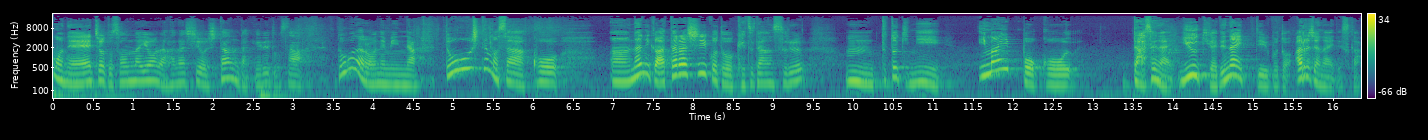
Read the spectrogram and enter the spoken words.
もね、ちょっとそんなような話をしたんだけれどさ、どうだろうね、みんな。どうしてもさ、こう、何か新しいことを決断する、うん、と時に、今一歩こう、出せない、勇気が出ないっていうことあるじゃないですか。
